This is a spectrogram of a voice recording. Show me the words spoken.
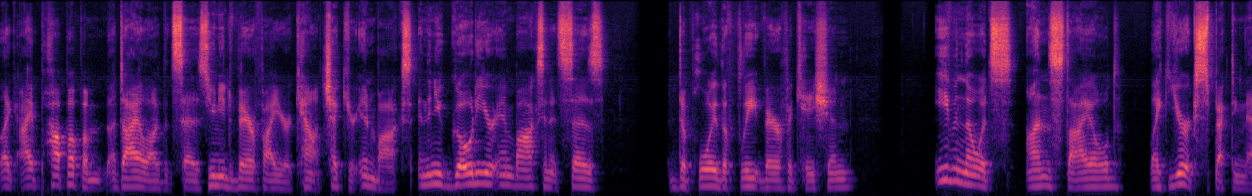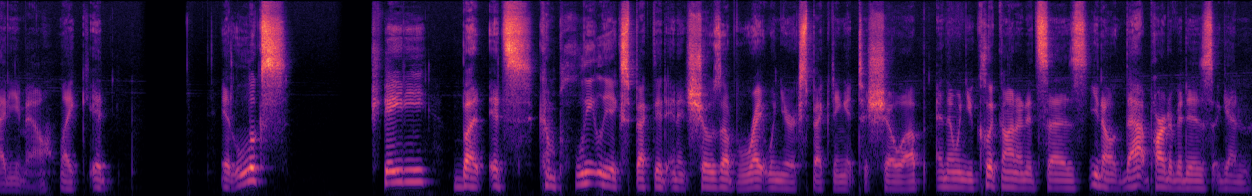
like I pop up a, a dialog that says you need to verify your account, check your inbox, and then you go to your inbox and it says deploy the fleet verification, even though it's unstyled, like you're expecting that email. Like it it looks shady, but it's completely expected and it shows up right when you're expecting it to show up. And then when you click on it, it says, you know, that part of it is again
